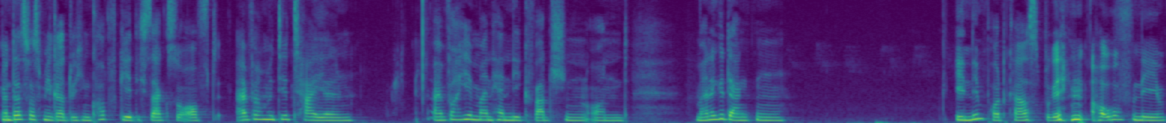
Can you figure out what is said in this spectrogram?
und das, was mir gerade durch den Kopf geht, ich sage so oft, einfach mit dir teilen, einfach hier mein Handy quatschen und meine Gedanken in den Podcast bringen, aufnehmen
